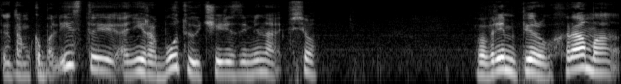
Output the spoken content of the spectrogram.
Там каббалисты, они работают через имена. Все. Во время первого храма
